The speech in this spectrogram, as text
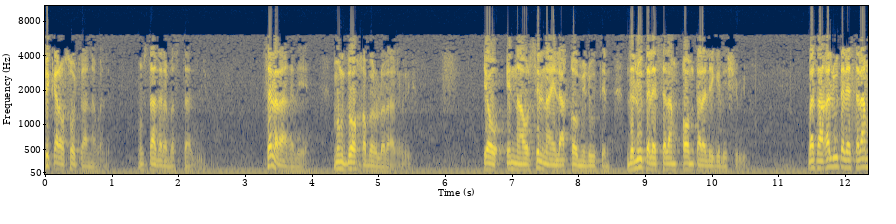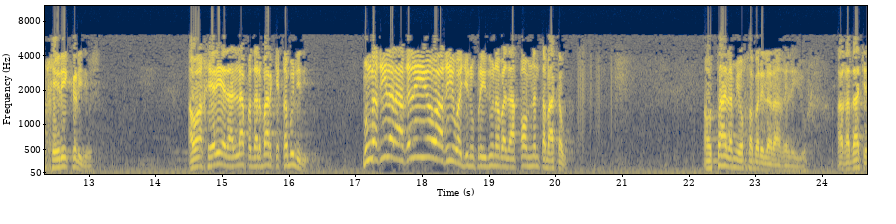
فکر او سوچ را نه ولې استاد را بستاد دی سره راغلی موږ دوه خبرو لراغلی یو ان ارسلنا الى قوم لوط د لوط علی السلام قوم ته لګلی شوی بس هغه لوط علی السلام خیره کړی دی اوس او خیره د الله په دربار کې قبول دي مونږ غیله راغلی یو هغه وجنو پریدونه به دا قوم نن تباکو او تعالی یو خبر لراغلی یو هغه دا چې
